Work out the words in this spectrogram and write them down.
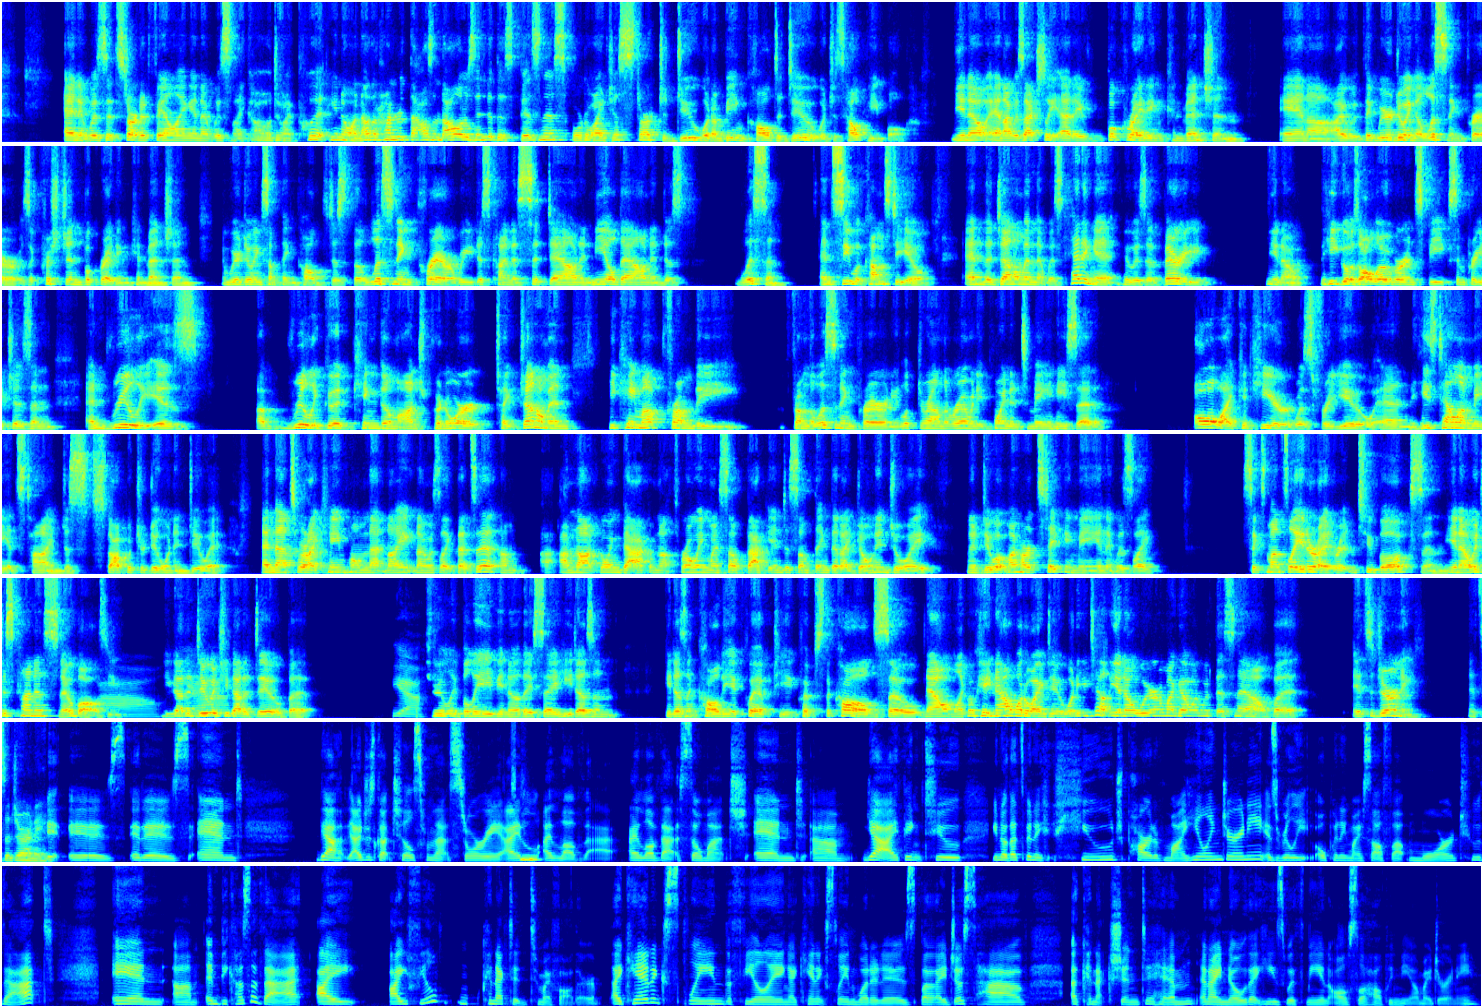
and it was it started failing and it was like oh do i put you know another hundred thousand dollars into this business or do i just start to do what i'm being called to do which is help people you know and i was actually at a book writing convention and uh, I we were doing a listening prayer. It was a Christian book writing convention, and we were doing something called just the listening prayer, where you just kind of sit down and kneel down and just listen and see what comes to you. And the gentleman that was heading it, who is a very, you know, he goes all over and speaks and preaches and and really is a really good kingdom entrepreneur type gentleman. He came up from the from the listening prayer and he looked around the room and he pointed to me and he said, All I could hear was for you. And he's telling me it's time. Just stop what you're doing and do it. And that's where I came home that night and I was like, that's it. I'm I'm not going back. I'm not throwing myself back into something that I don't enjoy. I'm gonna do what my heart's taking me. And it was like six months later, I'd written two books and you know, it just kind of snowballs. You Wow. you gotta do what you gotta do. But yeah, I Yeah. truly believe, you know, they say he doesn't he doesn't call the equipped, he equips the called. So now I'm like, okay, now what do I do? What do you tell, you know, where am I going with this now? But it's a journey. It's a journey. It is. It is. And Yeah, I just got chills from that story. i i love that. I love that so much. And um yeah, I think too, you know, that's been a huge part of my healing journey is really opening myself up more to that. And um and because of that, I I feel connected to my father. I can't explain the feeling. I can't explain what it is, but I just have a connection to him and I know that he's with me and also helping me on my journey.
